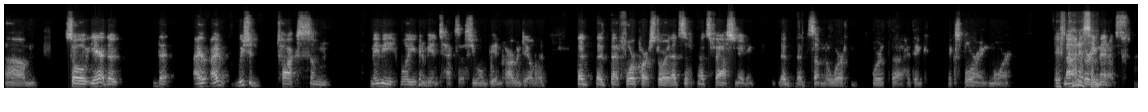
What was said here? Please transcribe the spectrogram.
um, so yeah, the that I I we should talk some maybe. Well, you're going to be in Texas. You won't be in Carbondale, but that that that four part story that's that's fascinating. That that's something to worth worth uh, I think exploring more. There's Not kind of thirty some, minutes.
